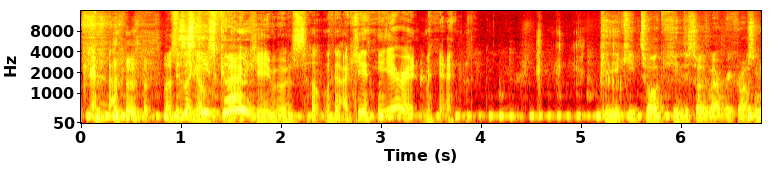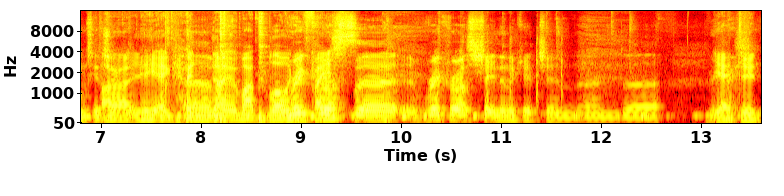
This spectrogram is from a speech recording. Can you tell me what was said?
good. Must be just like a going. vacuum or something. I can hear it, man. Can you keep talking? Can you just talk about Rick Ross? I'm just gonna All check right, it. yeah, yeah. Go. Um, no, it might blow in your Rick face. Ross, uh, Rick Ross shitting in the kitchen, and uh, Yeah, dude.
